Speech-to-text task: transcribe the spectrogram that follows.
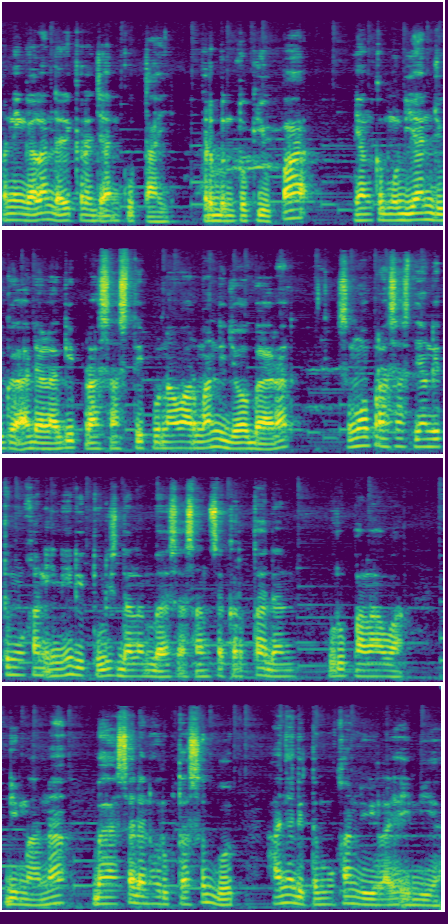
peninggalan dari kerajaan Kutai, berbentuk yupa yang kemudian juga ada lagi prasasti Purnawarman di Jawa Barat. Semua prasasti yang ditemukan ini ditulis dalam bahasa Sanskerta dan huruf Palawa, di mana bahasa dan huruf tersebut hanya ditemukan di wilayah India.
